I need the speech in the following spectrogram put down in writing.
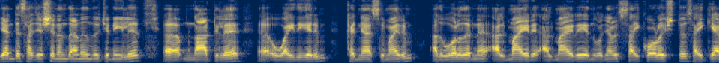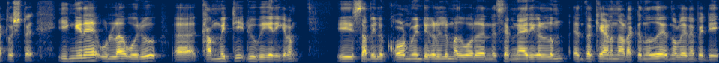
എന്റെ സജഷൻ എന്താണെന്ന് വെച്ചിട്ടുണ്ടെങ്കിൽ നാട്ടിലെ വൈദികരും കന്യാസ്ത്രീമാരും അതുപോലെ തന്നെ അൽമായർ അൽമായർ എന്ന് പറഞ്ഞാൽ സൈക്കോളജിസ്റ്റ് സൈക്യാട്രിസ്റ്റ് ഇങ്ങനെ ഉള്ള ഒരു കമ്മിറ്റി രൂപീകരിക്കണം. ഈ സഭയിൽ കോൺവെന്റുകളിലും അതുപോലെ തന്നെ സെമിനാരികളിലും എന്തൊക്കെയാണ് നടക്കുന്നത് എന്നുള്ളതിനെപ്പറ്റി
